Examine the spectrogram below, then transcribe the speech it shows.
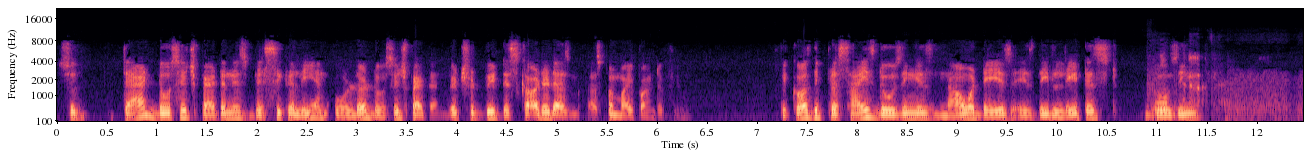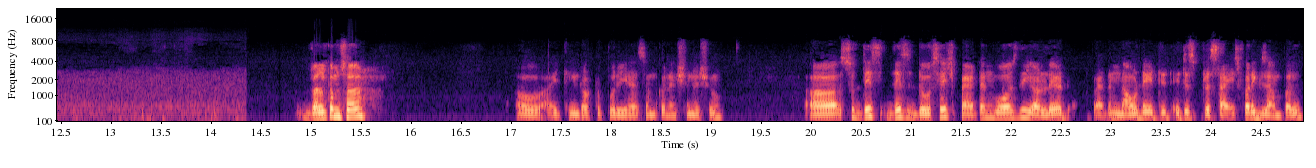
So that dosage pattern is basically an older dosage pattern, which should be discarded as, as per my point of view. Because the precise dosing is nowadays is the latest dosing. Welcome, sir. Oh, I think Dr. Puri has some connection issue. Uh, so this this dosage pattern was the earlier pattern. Nowadays it, it is precise. For example,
